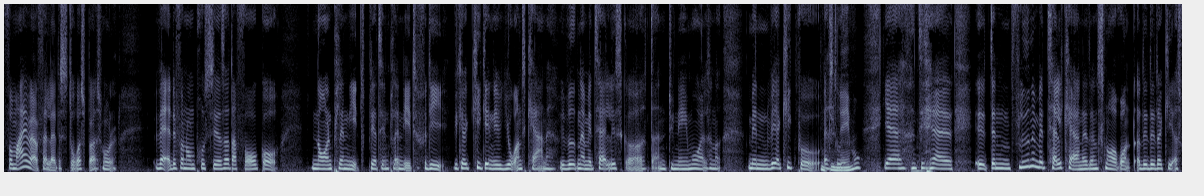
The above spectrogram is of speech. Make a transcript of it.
for mig i hvert fald, er det store spørgsmål. Hvad er det for nogle processer, der foregår når en planet bliver til en planet. Fordi vi kan jo ikke kigge ind i jordens kerne. Vi ved, den er metallisk, og der er en dynamo og sådan noget. Men ved at kigge på... En dynamo? Ja, det er øh, den flydende metalkerne, den snor rundt, og det er det, der giver os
